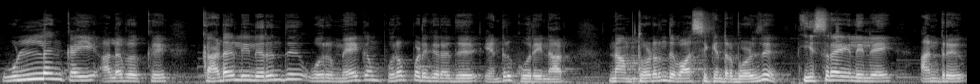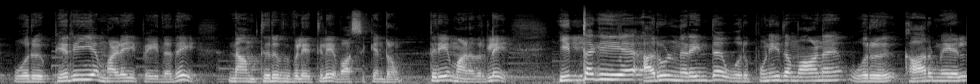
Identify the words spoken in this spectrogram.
உள்ளங்கை அளவுக்கு கடலிலிருந்து ஒரு மேகம் புறப்படுகிறது என்று கூறினார். நாம் தொடர்ந்து வாசிக்கின்ற பொழுது இஸ்ரேலிலே அன்று ஒரு பெரிய மழை பெய்ததை நாம் திருவிவிலியத்திலே வாசிக்கின்றோம். பிரியமானவர்களே இத்தகைய அருள் நிறைந்த ஒரு புனிதமான ஒரு கார்மேல்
